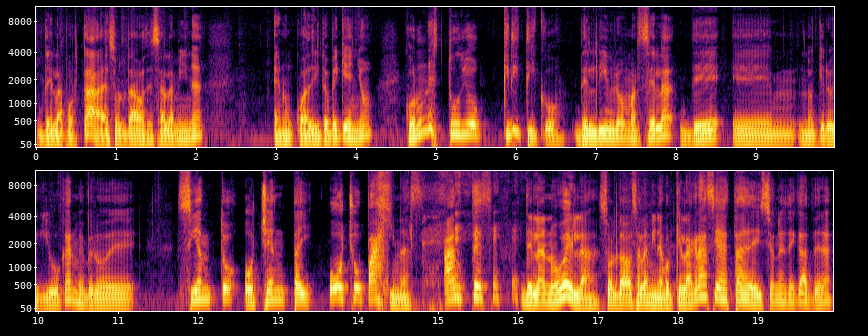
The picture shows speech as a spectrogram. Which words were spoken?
de la portada de Soldados de Salamina, en un cuadrito pequeño, con un estudio crítico del libro, Marcela, de, eh, no quiero equivocarme, pero de 188 páginas antes de la novela Soldado Salamina, porque la gracia de estas ediciones de cátedra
